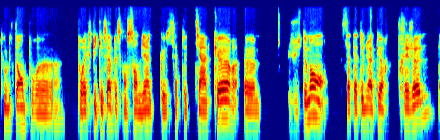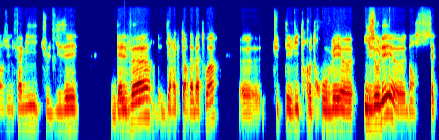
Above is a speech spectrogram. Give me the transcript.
tout le temps pour, pour expliquer ça parce qu'on sent bien que ça te tient à cœur. justement, ça t'a tenu à cœur très jeune, dans une famille, tu le disais, d'éleveurs, de directeurs d'abattoirs. Euh, tu t'es vite retrouvé euh, isolé euh, dans cette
